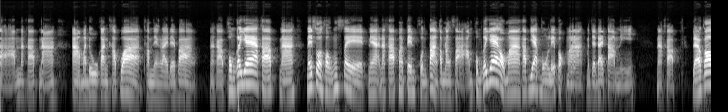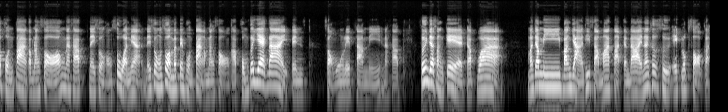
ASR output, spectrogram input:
สามนะครับนะอ่ามาดูกันครับว่าทำอย่างไรได้บ้างนะครับผมก็แยกครับนะในส่วนของเศษเนี่ยนะครับมันเป็นผลต่างกำลังสามผมก็แยกออกมาครับแยกวงเล็บออกมา มันจะได้ตามนี้นะครับแล้วก็ผลต่างกำลังสองนะครับในส่วนของส่วนเนี่ยในส่วนของส่วนมันเป็นผลต่างกำลังสองครับผมก็แยกได้เป็น 2 วงเล็บตามนี้นะครับ ซึ่งจะสังเกตครับว่ามันจะมีบางอย่างที่สามารถตัดกันได้ นั่นก็คือ x ลบ2กับ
